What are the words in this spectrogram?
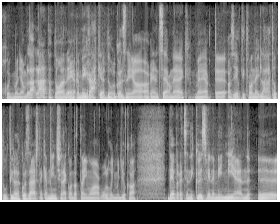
hogy mondjam, láthatóan erre még rá kell dolgozni a, a rendszernek, mert azért itt van egy látható tiltakozás, nekem nincsenek adataim arról, hogy mondjuk a debreceni közvélemény milyen ö,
